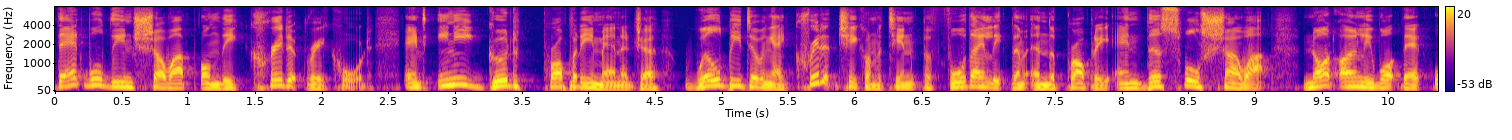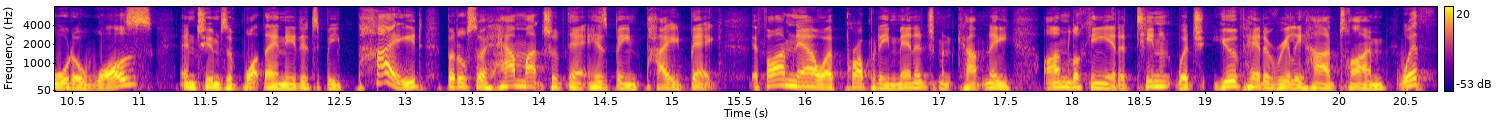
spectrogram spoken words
that will then show up on their credit record. And any good property manager will be doing a credit check on a tenant before they let them in the property. And this will show up not only what that order was in terms of what they needed to be paid, but also how much of that has been paid back. If I'm now a property management company, I'm looking at a tenant which you've had a really hard time with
